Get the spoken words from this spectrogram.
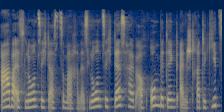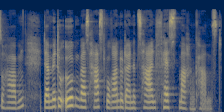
Aber es lohnt sich, das zu machen. Es lohnt sich deshalb auch unbedingt eine Strategie zu haben, damit du irgendwas hast, woran du deine Zahlen festmachen kannst.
